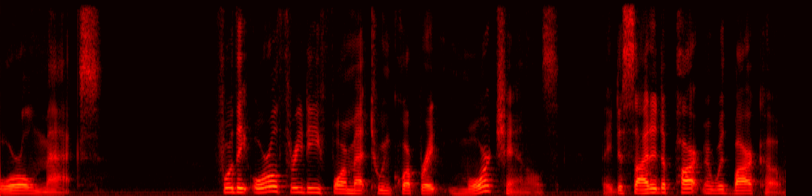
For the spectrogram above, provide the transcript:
AuroMax. For the Auro 3D format to incorporate more channels, they decided to partner with Barco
